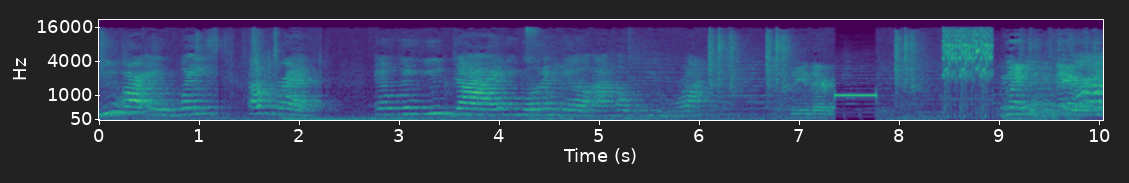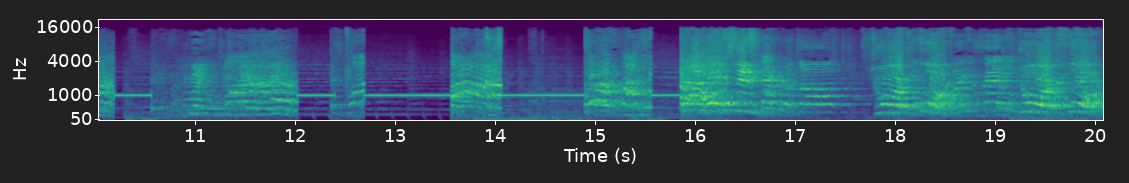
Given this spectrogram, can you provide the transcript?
You are a waste of breath. And when you die and go to hell, I hope you rot. See you there. You ain't gonna be married either. You ain't gonna be married either. whole city. George Floyd. George Floyd.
